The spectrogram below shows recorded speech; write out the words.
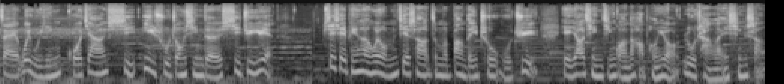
在魏武营国家戏艺术中心的戏剧院。谢谢平衡为我们介绍这么棒的一出舞剧，也邀请景广的好朋友入场来欣赏。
